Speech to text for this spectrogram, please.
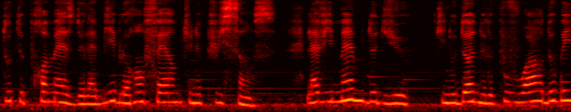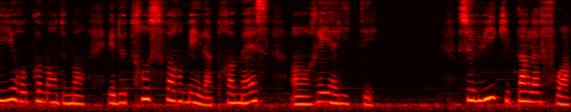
toute promesse de la Bible renferme une puissance, la vie même de Dieu, qui nous donne le pouvoir d'obéir au commandement et de transformer la promesse en réalité. Celui qui par la foi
